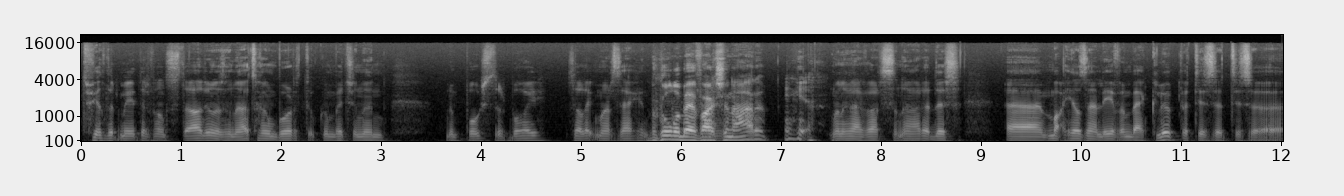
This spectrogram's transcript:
200 meter van het stadion, dat is een uithangbord. Ook een beetje een, een posterboy, zal ik maar zeggen. Begonnen bij Varsenade. ja. Maar dan Varsenaren. Dus, eh, maar heel zijn leven bij club. Het is, het is eh,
